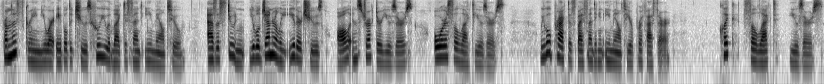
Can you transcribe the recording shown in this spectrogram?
From this screen, you are able to choose who you would like to send email to. As a student, you will generally either choose All Instructor Users or Select Users. We will practice by sending an email to your professor. Click Select Users.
